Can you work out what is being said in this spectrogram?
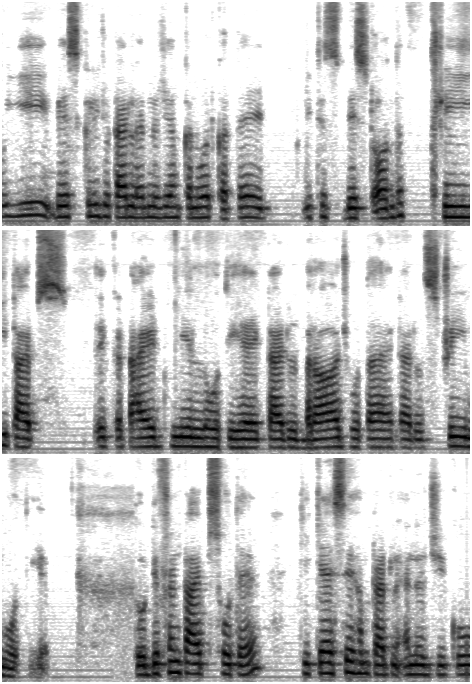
तो ये बेसिकली जो टाइडल एनर्जी हम कन्वर्ट करते हैं it is based on the three types एक टाइड मिल होती है, एक टाइडल बराज होता है टाइडल स्ट्रीम होती है। तो डिफरेंट टाइप्स होते हैं कि कैसे हम टाइडल एनर्जी को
